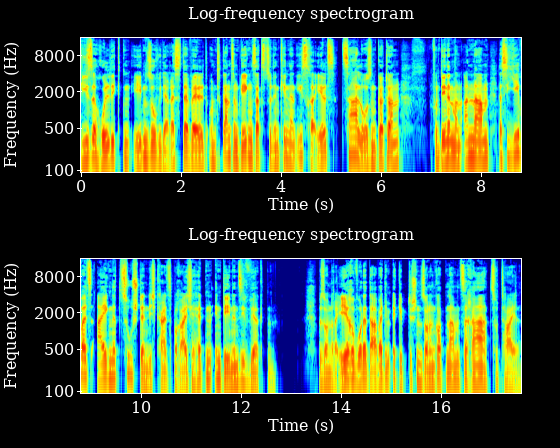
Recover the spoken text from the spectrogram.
Diese huldigten ebenso wie der Rest der Welt und ganz im Gegensatz zu den Kindern Israels zahllosen Göttern, von denen man annahm, dass sie jeweils eigene Zuständigkeitsbereiche hätten, in denen sie wirkten. Besondere Ehre wurde dabei dem ägyptischen Sonnengott namens Ra zuteil.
